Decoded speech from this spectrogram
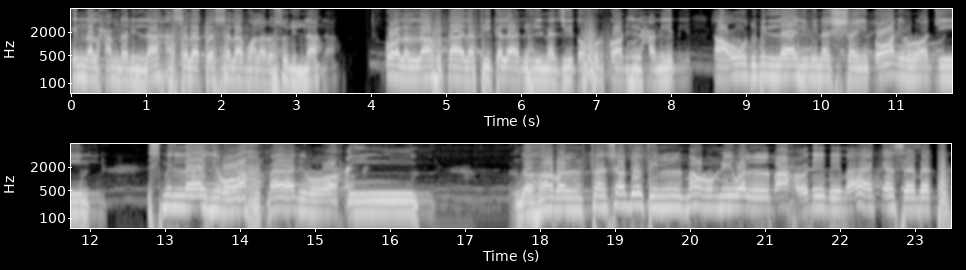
إن الحمد لله الصلاة والسلام على رسول الله قال الله تعالى في كلامه المجيد وفرقانه الحميد أعوذ بالله من الشيطان الرجيم. بسم الله الرحمن الرحيم. ظهر الفساد في البر والبحر بما كسبت.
